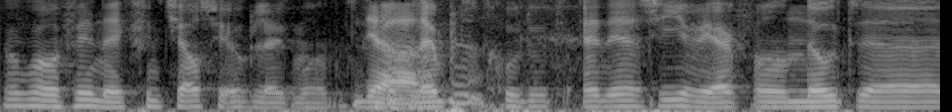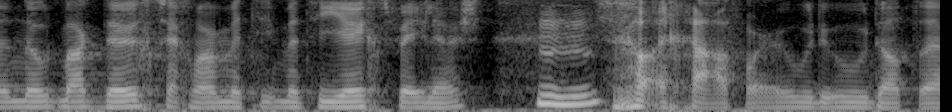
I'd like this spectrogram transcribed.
kan ik wel vinden. Ik vind Chelsea ook leuk, man. Ja. dat Lampard Ja. het goed doet. En ja, zie je weer van nood, eh, nood maakt deugd, zeg maar, met die, met die jeugdspelers. Mhm. Het is wel echt gaaf, hoor, hoe, hoe, dat, eh,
